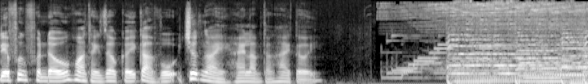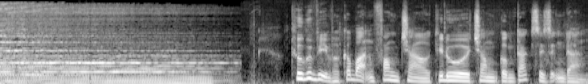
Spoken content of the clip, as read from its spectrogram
địa phương phấn đấu hoàn thành gieo cấy cả vụ trước ngày 25 tháng 2 tới. Thưa quý vị và các bạn, phong trào thi đua trong công tác xây dựng Đảng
